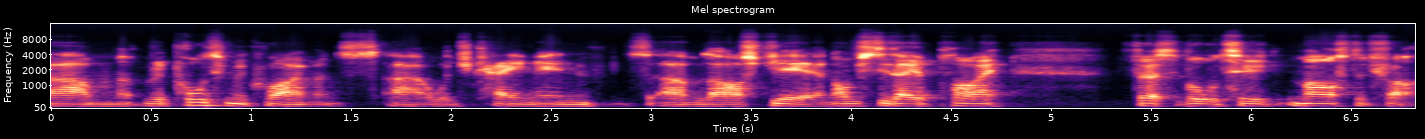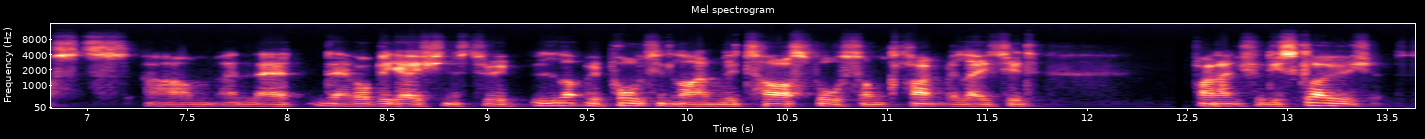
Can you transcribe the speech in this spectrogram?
um, reporting requirements, uh, which came in um, last year. And obviously, they apply, first of all, to master trusts um, and their, their obligations to report in line with the Task Force on Climate Related Financial Disclosures.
